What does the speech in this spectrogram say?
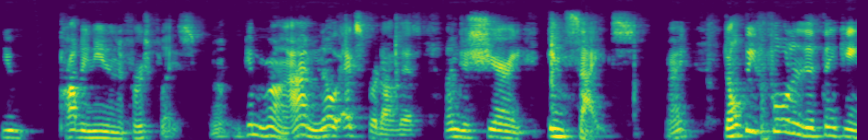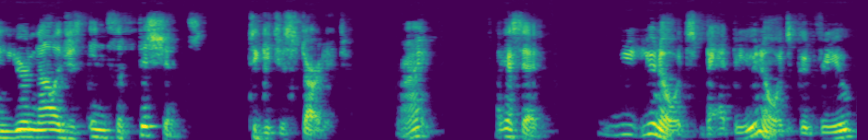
you probably need in the first place. Get me wrong, I'm no expert on this. I'm just sharing insights. Right? Don't be fooled into thinking your knowledge is insufficient to get you started. Right? Like I said, you, know it's bad for you. You know it's good for you.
